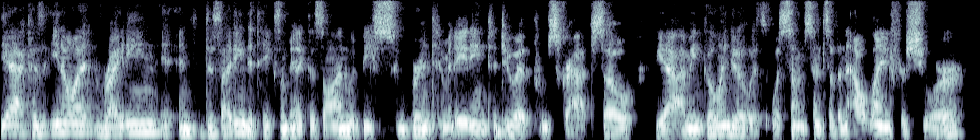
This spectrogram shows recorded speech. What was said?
Yeah, because you know what, writing and deciding to take something like this on would be super intimidating to do it from scratch. So yeah, I mean, go into it with with some sense of an outline for sure.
